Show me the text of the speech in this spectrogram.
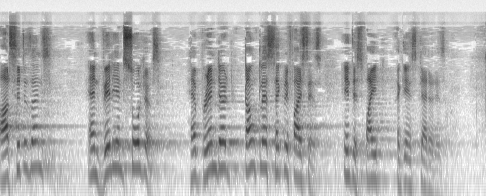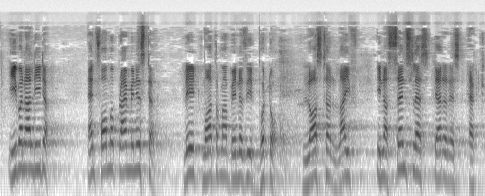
Our citizens and valiant soldiers have rendered countless sacrifices in this fight against terrorism. Even our leader and former Prime Minister, late Mohtarma Benazir Bhutto, lost her life in a senseless terrorist act.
